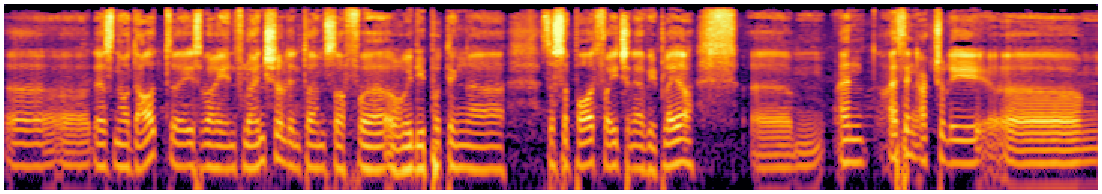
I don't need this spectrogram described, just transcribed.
Uh, there's no doubt. Uh, he's very influential in terms of uh, really putting uh, the support for each and every player. Um, and I think actually. Um,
